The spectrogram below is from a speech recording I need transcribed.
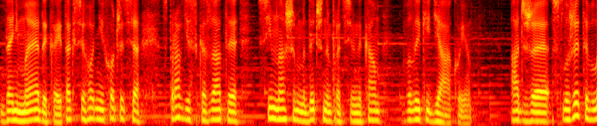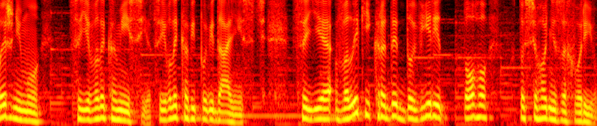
день медика. І так сьогодні хочеться справді сказати всім нашим медичним працівникам велике дякую. Адже служити ближньому це є велика місія, це є велика відповідальність, це є великий кредит довірі того, хто сьогодні захворів.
